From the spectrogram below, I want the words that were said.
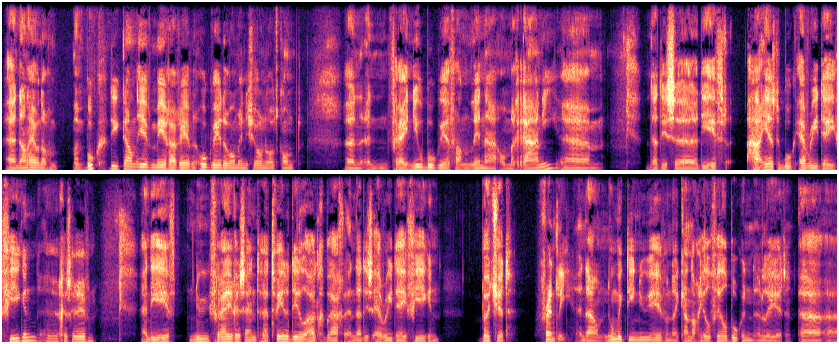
En dan hebben we nog een, een, boek die ik dan even meer ga geven. Ook wederom in de show notes komt een, een vrij nieuw boek weer van Lina Omrani. Um, dat is, uh, die heeft haar eerste boek Everyday Vegan geschreven. En die heeft nu vrij recent het tweede deel uitgebracht. En dat is Everyday Vegan Budget Friendly. En daarom noem ik die nu even. Ik kan nog heel veel boeken lezen, uh,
